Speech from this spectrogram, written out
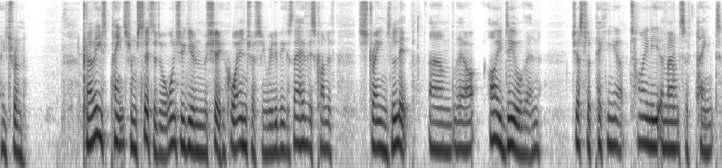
matron. Now these paints from Citadel, once you give them a shake, are quite interesting really because they have this kind of strange lip and they are ideal then just for picking up tiny amounts of paint.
